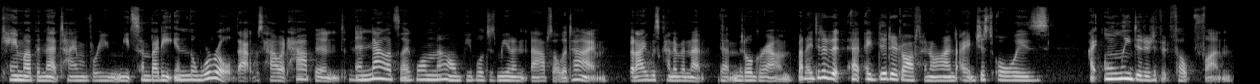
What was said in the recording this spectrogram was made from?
came up in that time where you meet somebody in the world. That was how it happened. Mm-hmm. And now it's like, well, no, people just meet on apps all the time. But I was kind of in that that middle ground. But I did it. I did it off and on. I just always. I only did it if it felt fun.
